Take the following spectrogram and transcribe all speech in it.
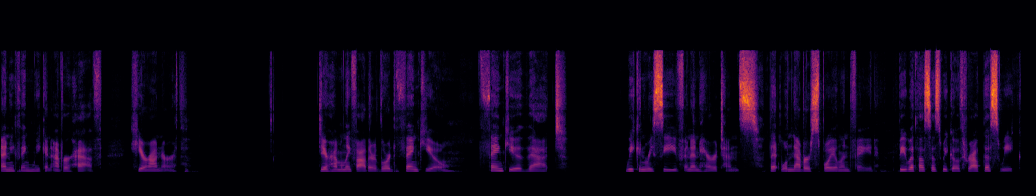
anything we can ever have here on earth. Dear Heavenly Father, Lord, thank you. Thank you that we can receive an inheritance that will never spoil and fade. Be with us as we go throughout this week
